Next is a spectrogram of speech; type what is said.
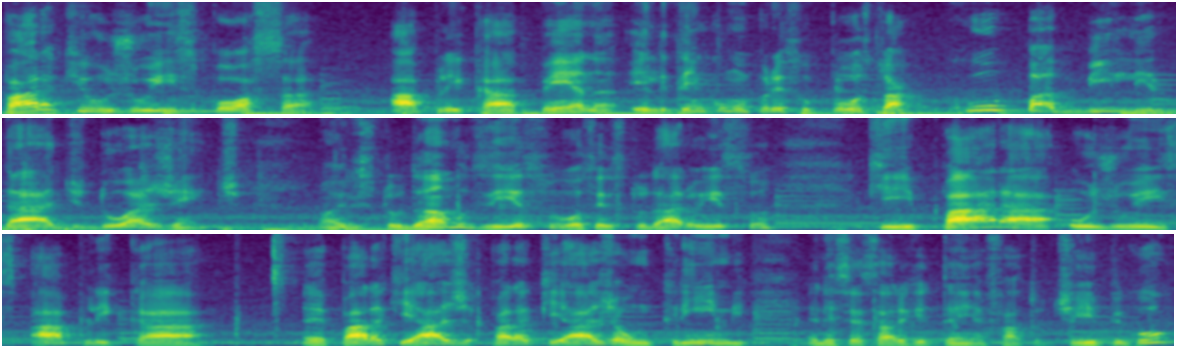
Para que o juiz possa aplicar a pena, ele tem como pressuposto a culpabilidade do agente. Nós estudamos isso, vocês estudaram isso, que para o juiz aplicar é, para, que haja, para que haja um crime, é necessário que tenha fato típico,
